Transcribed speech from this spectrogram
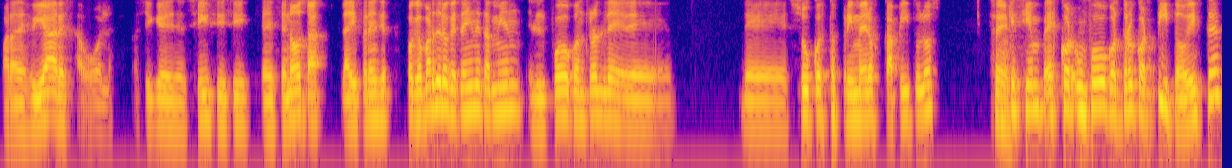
para desviar esa bola. Así que sí, sí, sí, se, se nota la diferencia. Porque aparte de lo que tiene también el fuego control de, de, de Zuko estos primeros capítulos, Sí, es que siempre es un fuego control cortito, ¿viste?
